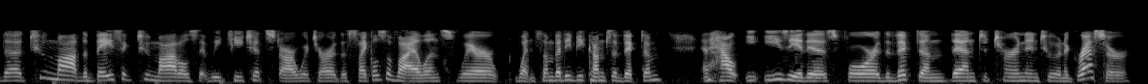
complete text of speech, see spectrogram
the two mod the basic two models that we teach at STAR, which are the cycles of violence, where when somebody becomes a victim, and how e- easy it is for the victim then to turn into an aggressor,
